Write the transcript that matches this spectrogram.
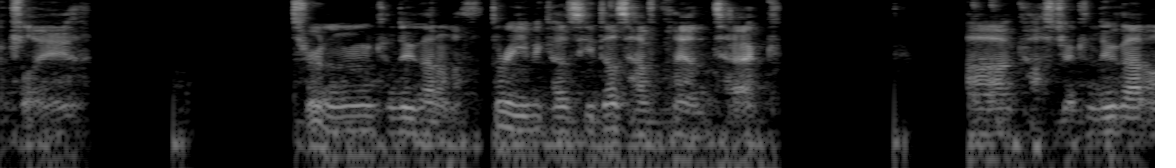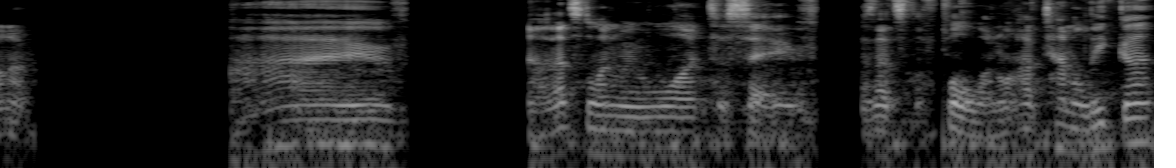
actually, Rudin can do that on a 3 because he does have clan tech. Uh, Kostya can do that on a five. No, that's the one we want to save. Because that's the full one. We'll have Tamalika.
